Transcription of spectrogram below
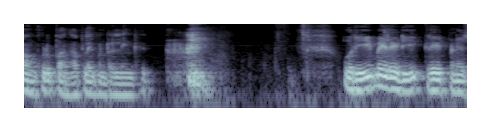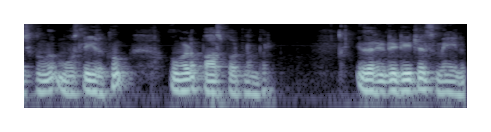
அவங்க கொடுப்பாங்க அப்ளை பண்ணுற லிங்க்கு ஒரு இமெயில் ஐடி க்ரியேட் பண்ணி வச்சுக்கோங்க. மோஸ்ட்லி இருக்கும். உங்களோட பாஸ்போர்ட் நம்பர் இது ரெண்டு டீட்டெயில்ஸ் மெயின்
